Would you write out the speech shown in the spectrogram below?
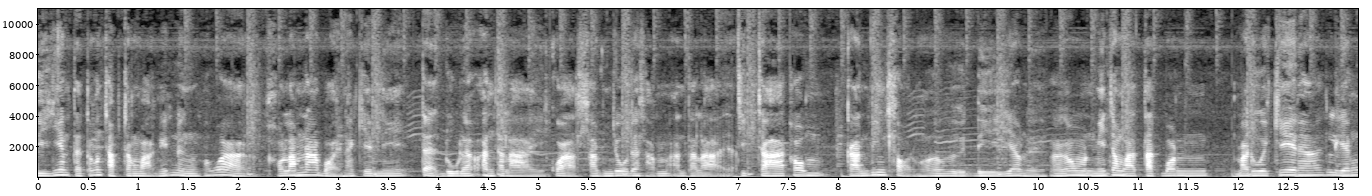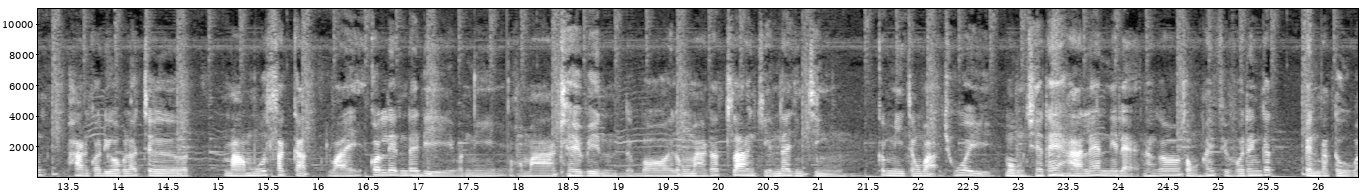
ดีเยี่ยม แต่ต้องจับจังหวะนิดนึง เพราะว่าเขาล้ำหน้าบ่อยนะเกมนี้ แต่ดูแล้วอันตรายกว่าซาบิโยได้ซ้ำอันตรายจิกจ้าเข้าการวิ่งสอนของเขาคือดีเยี่ยมเลย แล้วก็มันมีจังหวะตัดบอลมาดูเอเก้นะ เลี้ยงผ่านกว่าเดียวไปแล้วเจอมามูสสกัดไว้ก็เล่นได้ดีวันนี้ต่อมาเควินเดอะบอยลงมาก็สร้างเกมได้จริง ๆ ก็มีจังหวะช่วยมงเช็ดให้ฮาแลนด์นี่แหละแล้วก็ส่งให้ฟิลโฟเดนก็เป็นประตูไป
